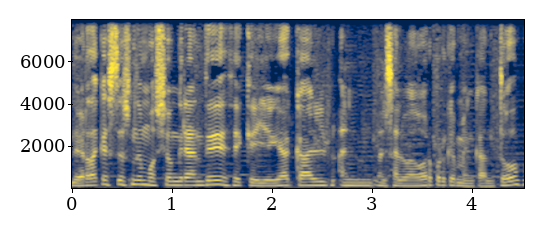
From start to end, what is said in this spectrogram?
de verdad que esto es una emoción grande desde que llegué acá al, al, Salvador porque me encantó.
